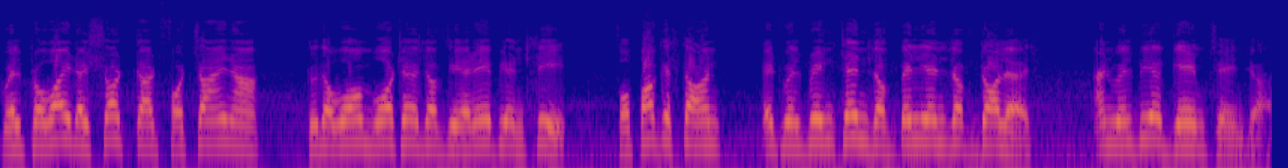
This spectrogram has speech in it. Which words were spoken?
will provide a shortcut for China to the warm waters of the Arabian Sea. For Pakistan, it will bring tens of billions of dollars and will be a game changer.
